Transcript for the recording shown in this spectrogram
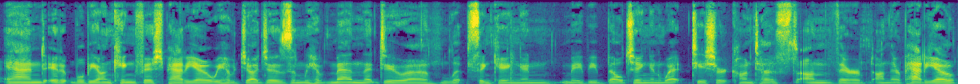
and it will be on Kingfish Patio. We have judges and we have men that do a lip syncing and maybe belching and wet T-shirt contest on their on their patio.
